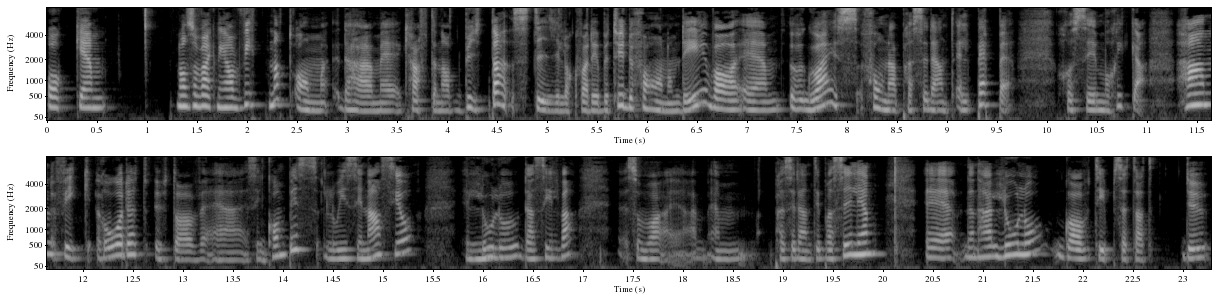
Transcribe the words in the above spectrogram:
Och eh, någon som verkligen har vittnat om det här med kraften att byta stil och vad det betydde för honom det var eh, Uruguays forna president El Pepe, José Mujica. Han fick rådet utav eh, sin kompis Luis Inacio, Lulu da Silva, som var eh, en president i Brasilien. Eh, den här Lolo gav tipset att du,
